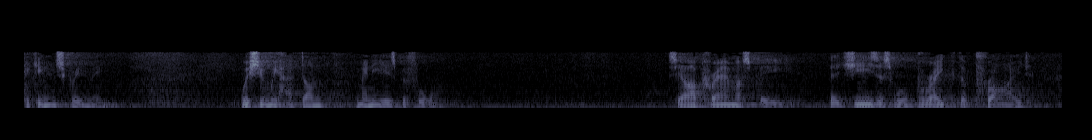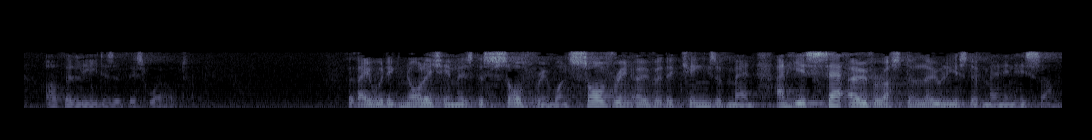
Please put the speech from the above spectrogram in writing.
kicking and screaming, wishing we had done many years before? See, our prayer must be that Jesus will break the pride of the leaders of this world. That they would acknowledge him as the sovereign one, sovereign over the kings of men, and he has set over us the lowliest of men in his Son.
